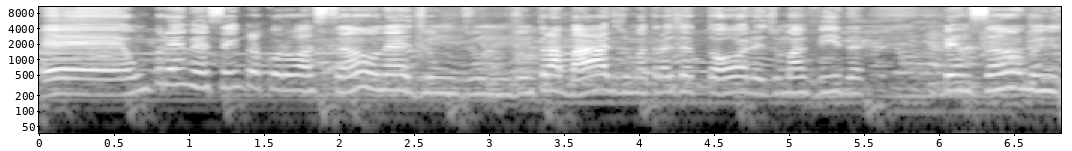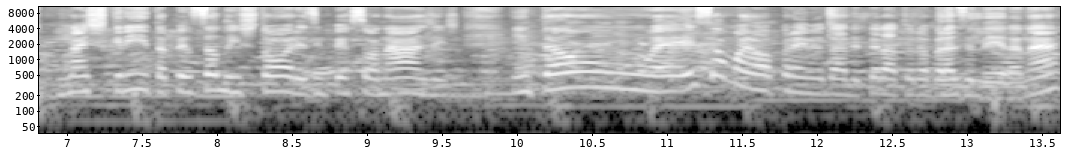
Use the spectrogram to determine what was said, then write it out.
É, um prêmio é sempre a coroação né, de, um, de, um, de um trabalho, de uma trajetória, de uma vida, pensando na escrita, pensando em histórias, em personagens. Então, é, esse é o maior prêmio da literatura brasileira, né?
